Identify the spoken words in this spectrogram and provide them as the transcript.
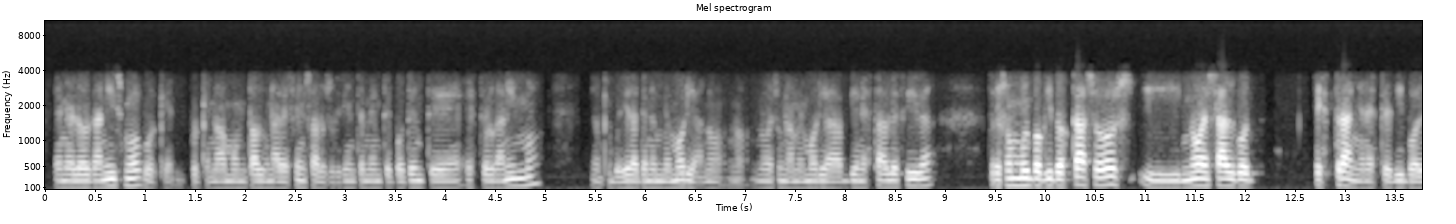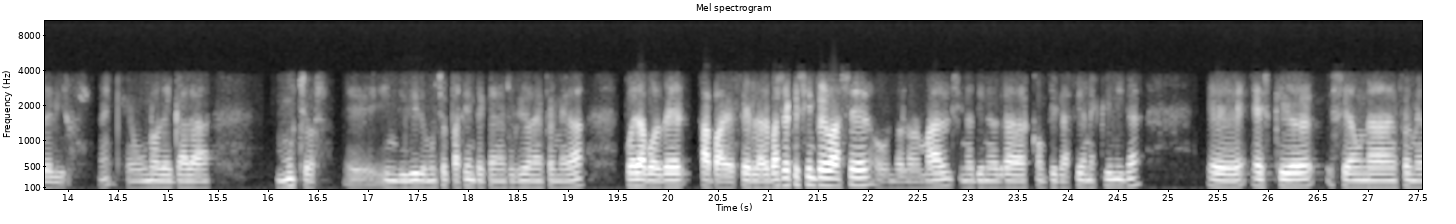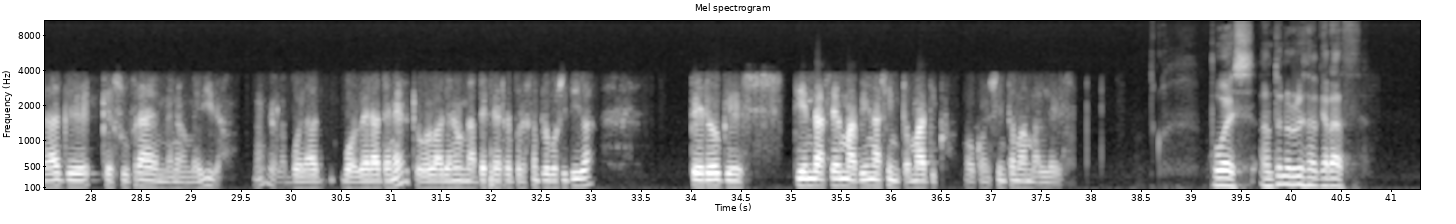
en el organismo porque, porque no ha montado una defensa lo suficientemente potente este organismo, y aunque pudiera tener memoria, no, no, es una memoria bien establecida, pero son muy poquitos casos y no es algo extraño en este tipo de virus, ¿eh? que uno de cada muchos eh, individuos, muchos pacientes que hayan sufrido la enfermedad pueda volver a padecerla. La base es que siempre va a ser, o lo normal, si no tiene otras complicaciones clínicas, eh, es que sea una enfermedad que, sufra en menor medida, que la pueda volver a tener, que vuelva a tener una PCR, por ejemplo, positiva, pero que tienda a ser más bien asintomático o con síntomas más leves. Pues Antonio Ruiz Alcaraz,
